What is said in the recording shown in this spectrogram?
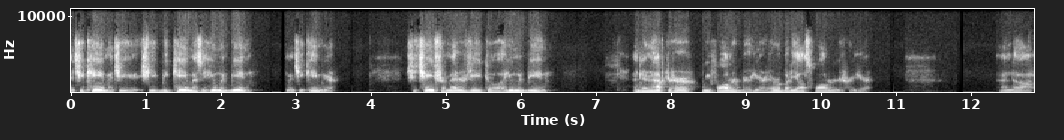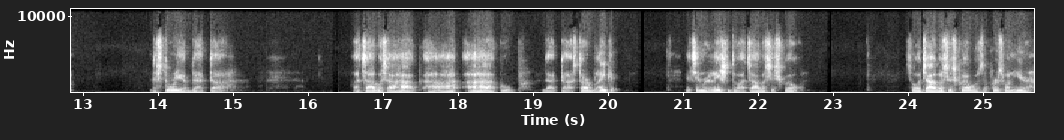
And she came and she, she became as a human being when she came here. She changed from energy to a human being. And then after her, we followed her here. Everybody else followed her here. And uh, the story of that uh, Atsagos Aha, Aha, Aha group, that uh, star blanket, it's in relation to Achagosishkwel. So Achagosishkwel was the first one here.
